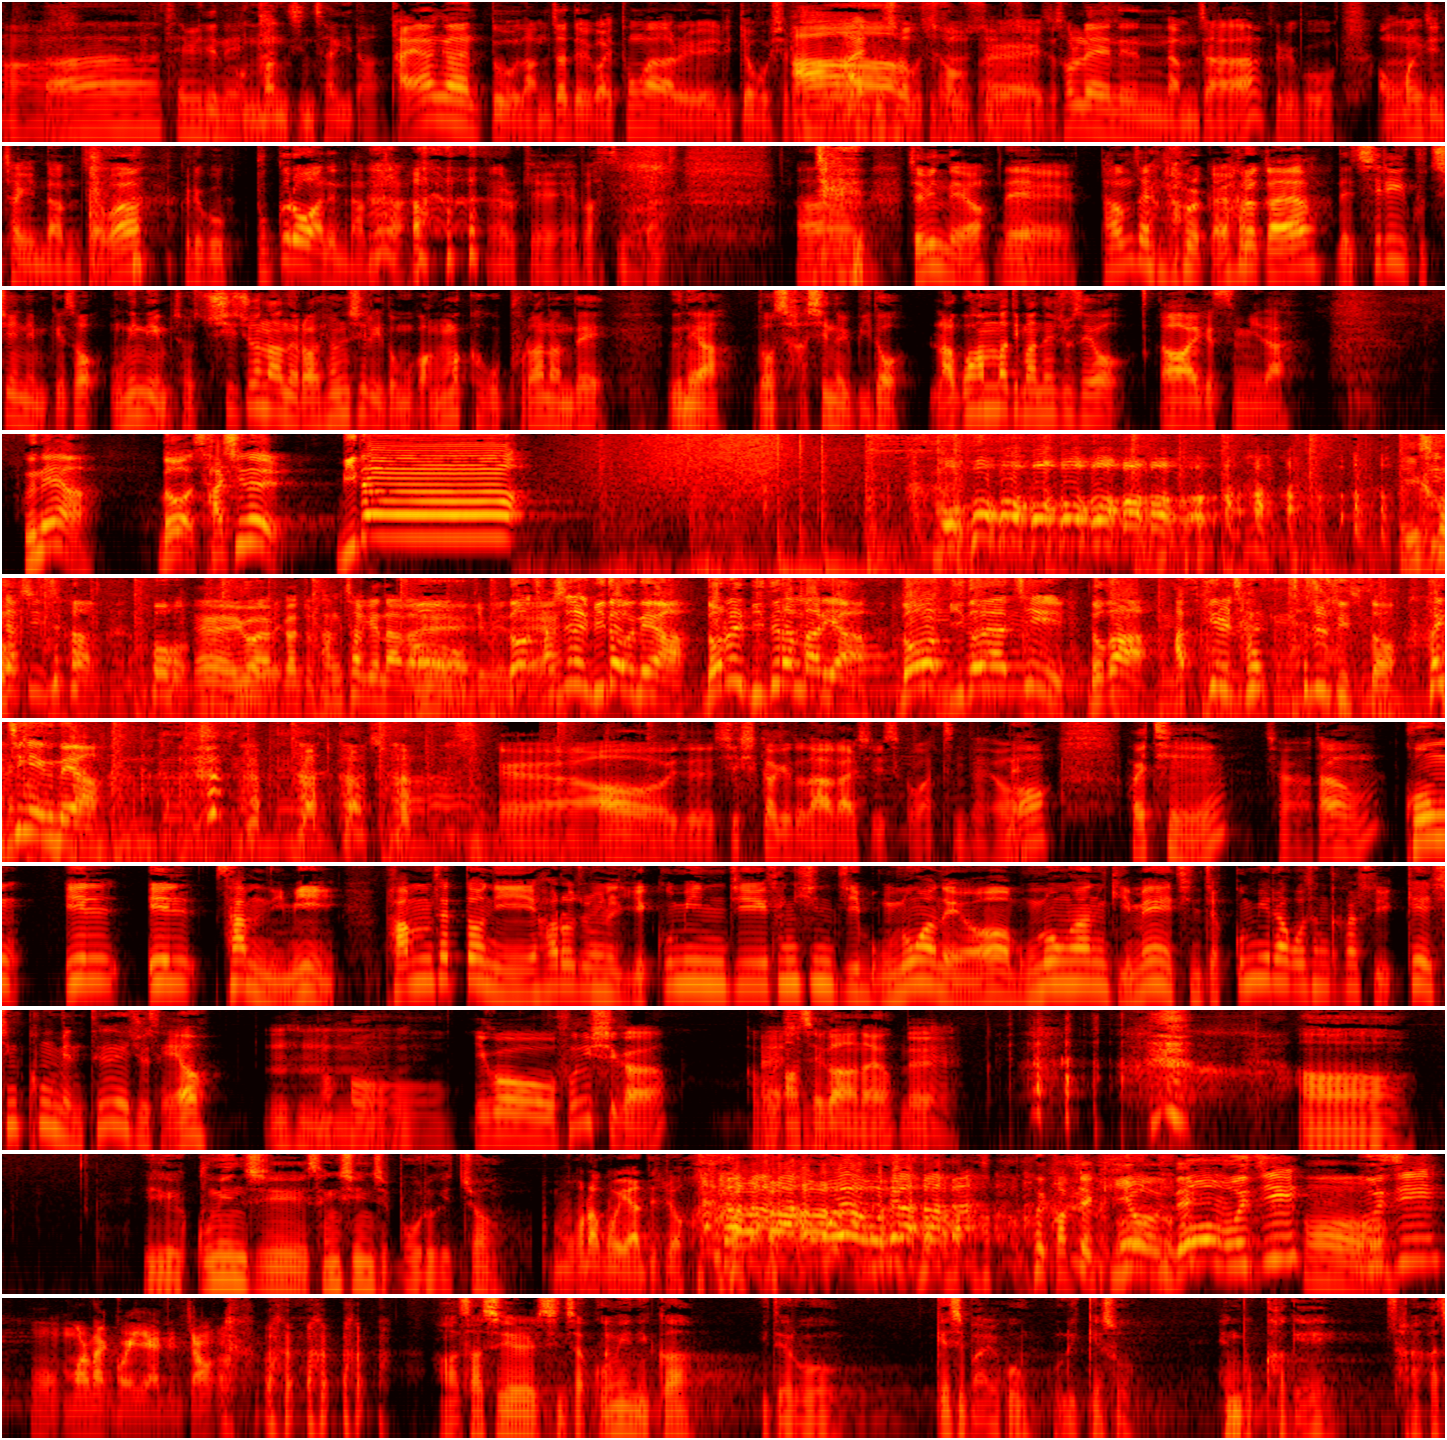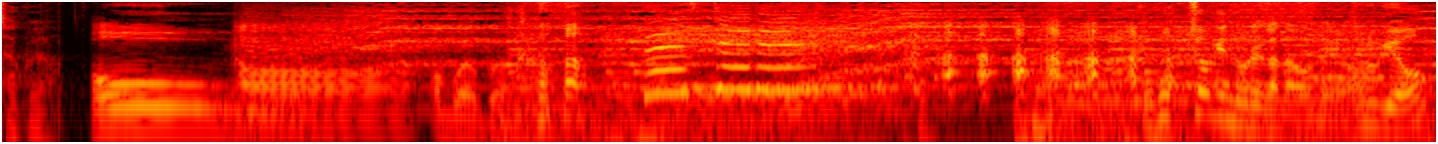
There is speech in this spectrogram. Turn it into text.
아, 아, 재밌네. 엉망진창이다. 다양한 또 남자들과의 통화를 느껴보시라고. 아, 그쵸, 그쵸. 그쵸, 그쵸. 네, 이제 설레는 남자, 그리고 엉망진창인 남자와, 그리고 부끄러워하는 남자. 이렇게 해봤습니다. 아, 재밌네요. 네. 다음 사연 가볼까요? 그럴까요? 네, 7297님께서, 웅이님, 저 취준하느라 현실이 너무 막막하고 불안한데, 은혜야, 너 자신을 믿어. 라고 한마디만 해주세요. 아, 알겠습니다. 은혜야, 너 자신을 믿어! 이거, 시작, 시작. 어. 네, 이거 약간 좀 당차게 나가는 네. 느낌이네. 너 자신을 믿어, 은혜야. 너를 믿으란 말이야. 너 믿어야지 너가 앞길을 찾, 찾을 수 있어. 화이팅해, 은혜야. 예, 아우, 이제 씩씩하게 도 나아갈 수 있을 것 같은데요. 네. 화이팅. 자, 다음. 0113님이 밤샜더니 하루 종일 이게 꿈인지 생신지 몽롱하네요. 몽롱한 김에 진짜 꿈이라고 생각할 수 있게 심쿵 멘트 해주세요. 어허. 이거 훈이 씨가 네. 아, 제가 하나요? 네. 아, 이게 꿈인지 생시인지 모르겠죠? 뭐라고 해야 되죠? 뭐야, 뭐야. 갑자기 귀여운데? 어, 뭐지? 어. 뭐지? 어, 뭐라고 해야 되죠? 아, 사실 진짜 꿈이니까 이대로 깨지 말고 우리 계속 행복하게 살아가자고요. 오. 어, 어, 뭐야, 뭐야. 고혹적인 노래가 나오네요. 그러게요.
